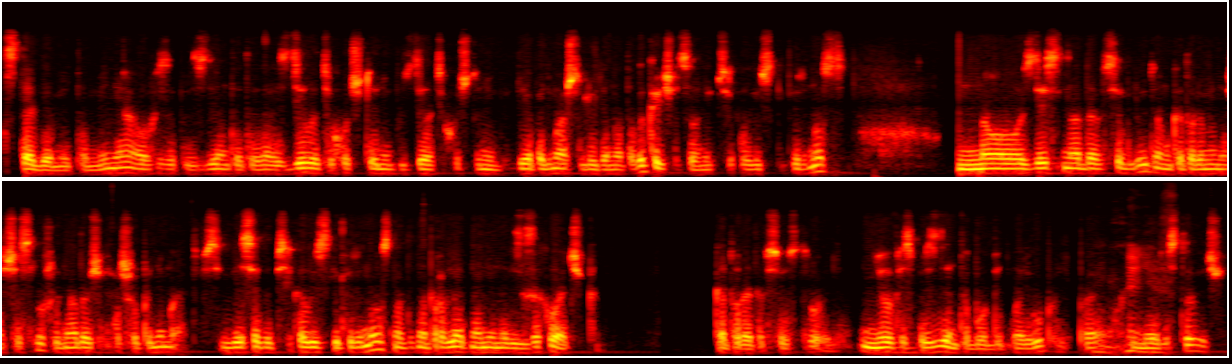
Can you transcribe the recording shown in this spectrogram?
с тегами, там, меня, офиса президента, и так далее. Сделайте хоть что-нибудь, сделайте хоть что-нибудь. Я понимаю, что людям надо выкричиться, у них психологический перенос, но здесь надо всем людям, которые меня сейчас слушают, надо очень хорошо понимать. Весь этот психологический перенос надо направлять на ненависть захватчика которые это все устроили. Не офис президента бомбит Мариуполь, правильно? Ну, не Арестович.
